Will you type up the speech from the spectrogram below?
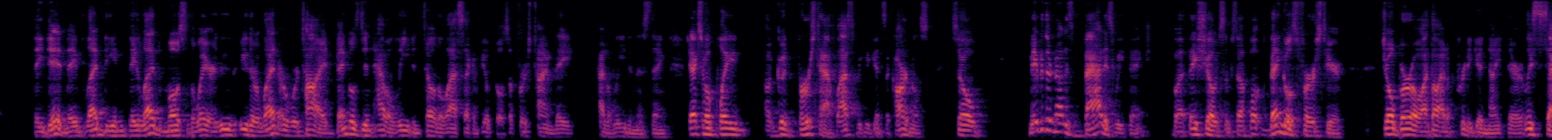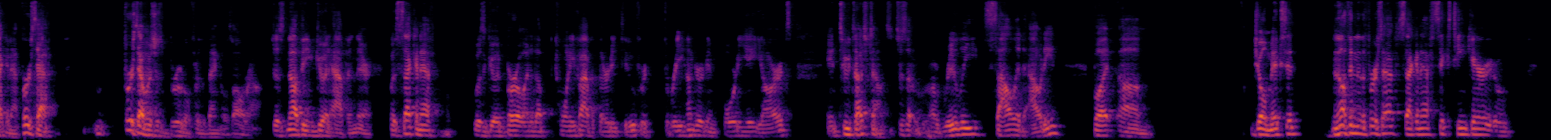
they did. They led the they led most of the way, or either- led or were tied. Bengals didn't have a lead until the last second field goal. It's the first time they had a lead in this thing. Jacksonville played a good first half last week against the Cardinals. So maybe they're not as bad as we think, but they showed some stuff. But Bengals first here. Joe Burrow, I thought had a pretty good night there, at least second half. First half, first half was just brutal for the Bengals all around. Just nothing good happened there. But second half was good. Burrow ended up 25 of 32 for 348 yards and two touchdowns. Just a, a really solid outing. But um, Joe Mixon, nothing in the first half. Second half, 16 carry,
